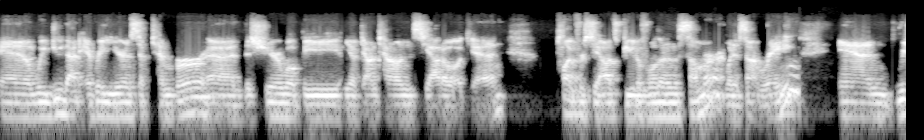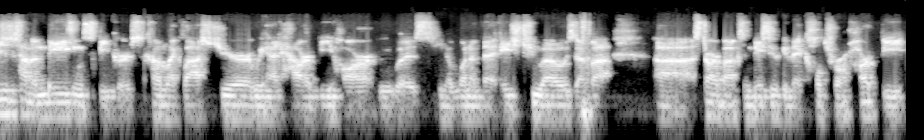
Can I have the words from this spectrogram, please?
And we do that every year in September. And this year will be you know downtown Seattle again plug for Seattle. It's beautiful during the summer when it's not raining. And we just have amazing speakers. Come like last year, we had Howard Behar, who was, you know, one of the H2Os of uh, uh, Starbucks and basically the cultural heartbeat.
